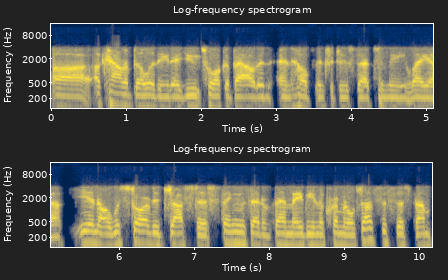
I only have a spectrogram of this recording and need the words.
uh, accountability that you talk about and, and help introduce that to me, Leah. You know, restorative justice, things that have been maybe in the criminal justice system,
